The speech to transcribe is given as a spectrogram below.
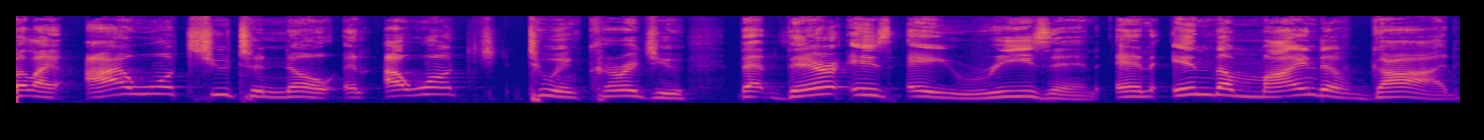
But like I want you to know and I want to encourage you that there is a reason and in the mind of God,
